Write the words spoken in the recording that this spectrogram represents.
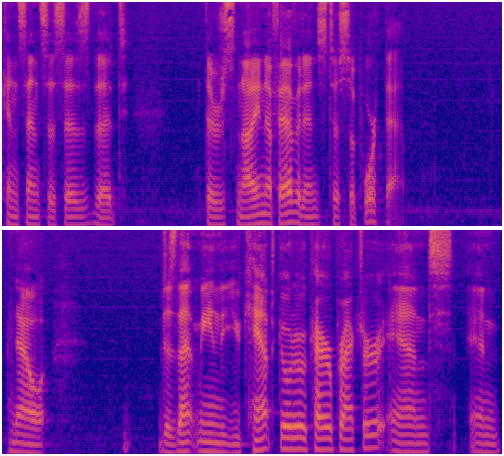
consensus is that there's not enough evidence to support that. Now, does that mean that you can't go to a chiropractor and and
